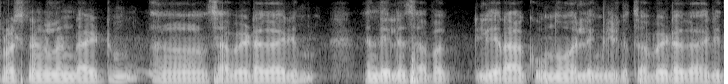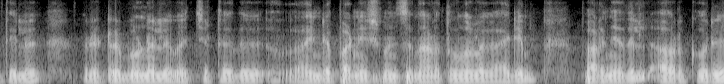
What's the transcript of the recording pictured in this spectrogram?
പ്രശ്നങ്ങളുണ്ടായിട്ടും സഭയുടെ കാര്യം എന്തെങ്കിലും സഭ ക്ലിയർ ആക്കുന്നു അല്ലെങ്കിൽ സഭയുടെ കാര്യത്തിൽ ഒരു ട്രിബ്യൂണൽ വെച്ചിട്ട് ഇത് അതിന്റെ പണിഷ്മെന്റ്സ് നടത്തും എന്നുള്ള കാര്യം പറഞ്ഞതിൽ അവർക്കൊരു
